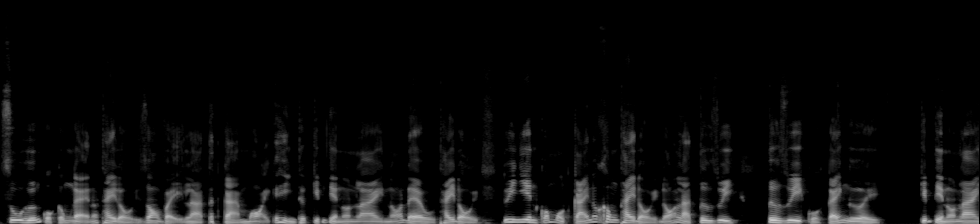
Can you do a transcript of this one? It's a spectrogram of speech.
xu hướng của công nghệ nó thay đổi. Do vậy là tất cả mọi cái hình thức kiếm tiền online nó đều thay đổi. Tuy nhiên có một cái nó không thay đổi đó là tư duy. Tư duy của cái người kiếm tiền online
